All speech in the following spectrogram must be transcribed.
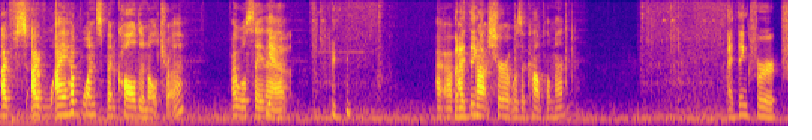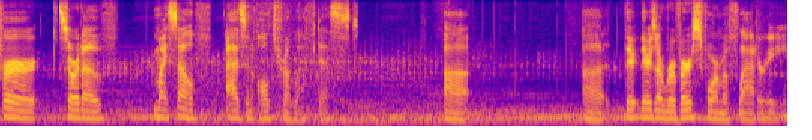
I've, s- I've I have once been called an ultra. I will say that. I, I, But I I'm think- not sure it was a compliment. I think for for sort of myself as an ultra leftist, uh, uh, there, there's a reverse form of flattery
